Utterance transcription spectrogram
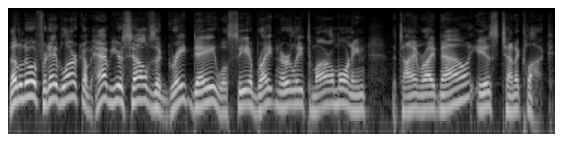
That'll do it for Dave Larkham. Have yourselves a great day. We'll see you bright and early tomorrow morning. The time right now is 10 o'clock.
